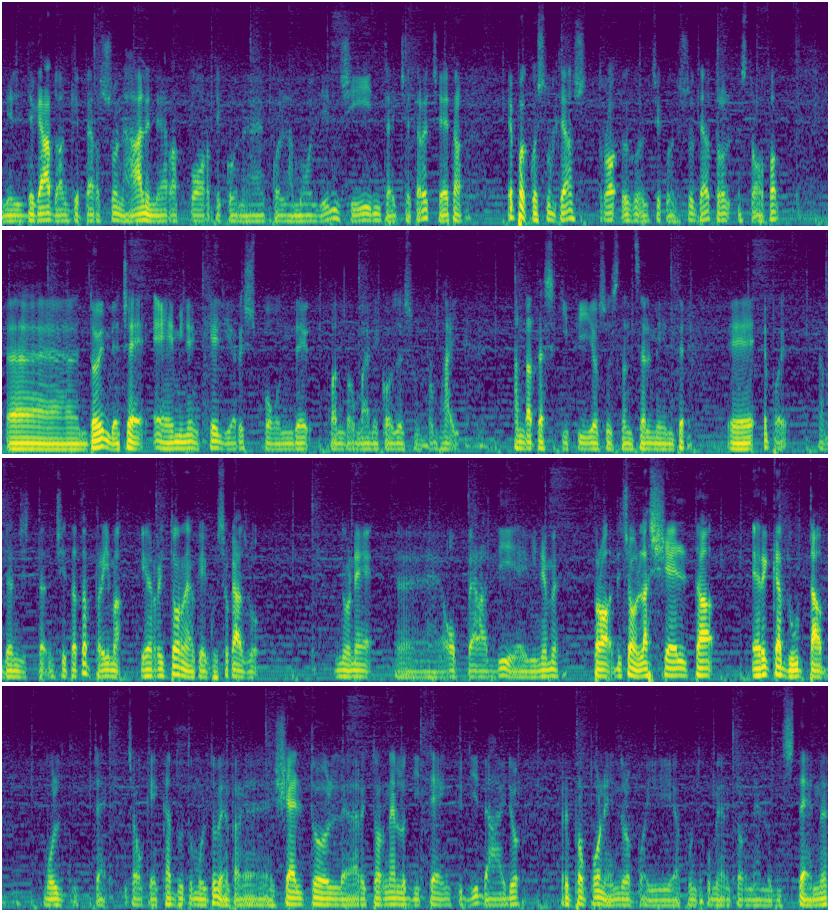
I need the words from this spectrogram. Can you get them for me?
nel degrado anche personale, nei rapporti con, con la moglie incinta, eccetera, eccetera. E poi quest'ultima, stro- sì, quest'ultima tro- strofa, eh, dove invece è Eminem che gli risponde quando ormai le cose sono ormai andate a schifio sostanzialmente. E, e poi abbiamo cita- citato prima il ritorno, che in questo caso non è eh, opera di Eminem, però diciamo la scelta è ricaduta molto, cioè diciamo che è caduto molto bene perché ha scelto il ritornello di Thank You di Daido riproponendolo poi appunto come ritornello di Stan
